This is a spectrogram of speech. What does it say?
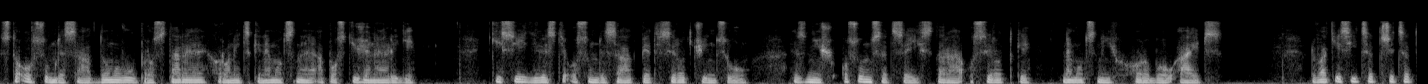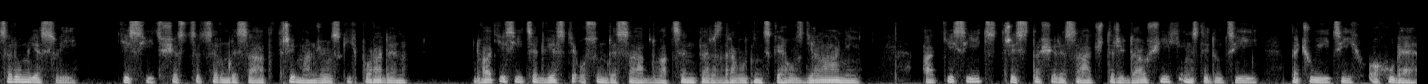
180 domovů pro staré, chronicky nemocné a postižené lidi, 1285 sirotčinců, z nichž 800 se jich stará o sirotky nemocných chorobou AIDS, 2037 jeslí, 1673 manželských poraden, 2282 center zdravotnického vzdělání a 1364 dalších institucí pečujících o chudé.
